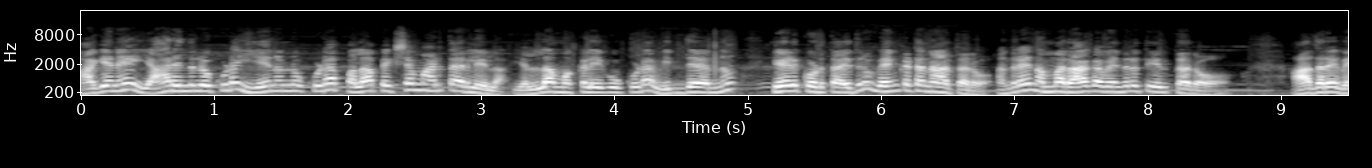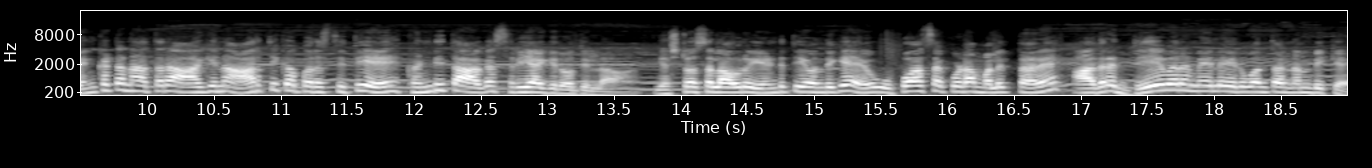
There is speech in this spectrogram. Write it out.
ಹಾಗೇನೆ ಯಾರಿಂದಲೂ ಕೂಡ ಏನನ್ನು ಕೂಡ ಫಲಾಪೇಕ್ಷೆ ಮಾಡ್ತಾ ಇರಲಿಲ್ಲ. ಎಲ್ಲ ಮಕ್ಕಳಿಗೂ ಕೂಡ ವಿದ್ಯೆಯನ್ನು ಹೇಳಿಕೊಡ್ತಾ ಇದ್ರು ವೆಂಕಟನಾಥರು. ಅಂದ್ರೆ ನಮ್ಮ ರಾಘವೇಂದ್ರ ತೀರ್ಥರು. ಆದರೆ ವೆಂಕಟನಾಥರ ಆಗಿನ ಆರ್ಥಿಕ ಪರಿಸ್ಥಿತಿ ಖಂಡಿತ ಆಗ ಸರಿಯಾಗಿರೋದಿಲ್ಲ. ಎಷ್ಟೋ ಸಲ ಅವರು ಹೆಂಡತಿಯೊಂದಿಗೆ ಉಪವಾಸ ಕೂಡ ಮಲಗ್ತಾರೆ, ಆದರೆ ದೇವರ ಮೇಲೆ ಇರುವಂತ ನಂಬಿಕೆ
